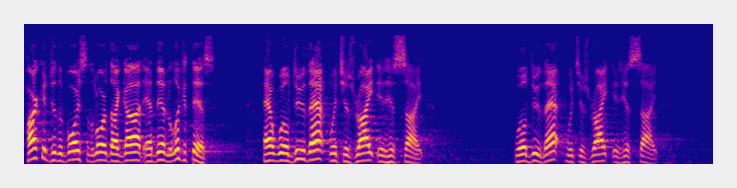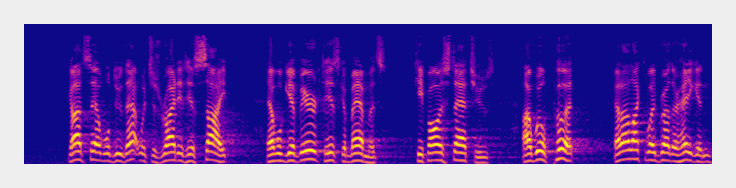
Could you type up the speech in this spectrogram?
hearken to the voice of the Lord thy God, and then look at this and will do that which is right in his sight. We'll do that which is right in his sight. God said we will do that which is right in his sight and will give ear to his commandments, keep all his statutes. I will put, and I like the way Brother Hagin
